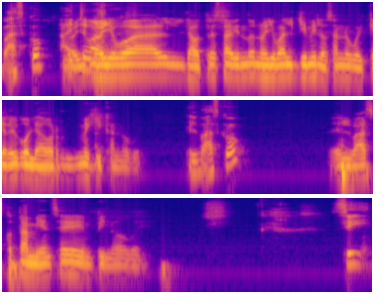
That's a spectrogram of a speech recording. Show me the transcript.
¿Vasco? Ahí No, te no va. llevó al. La otra estaba viendo, no llevó al Jimmy Lozano, güey, que era el goleador mexicano, güey. ¿El Vasco? El Vasco también se empinó, güey. Sí,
